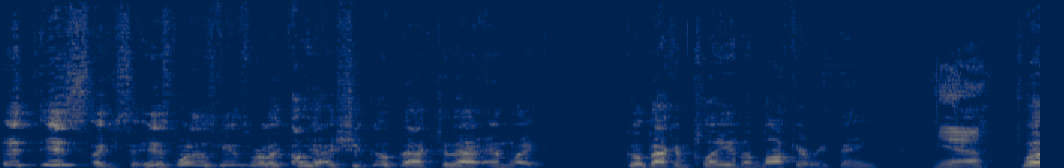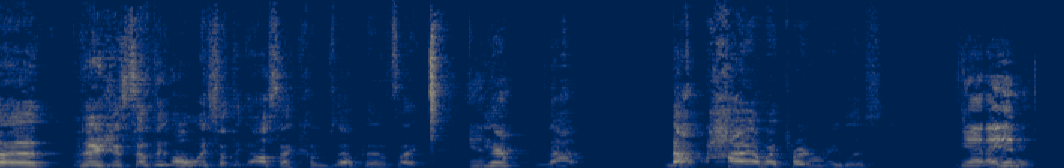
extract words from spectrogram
It is, like you said, it is one of those games where, like, oh yeah, I should go back to that and, like, go back and play and unlock everything. Yeah, But there's just something, always something else that comes up. And it's like, Yeah. yeah, not not high on my priority list. yeah, and I didn't.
